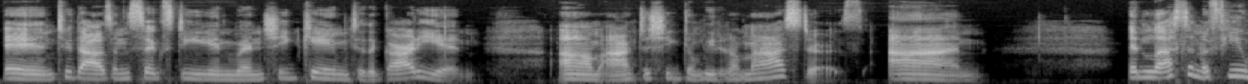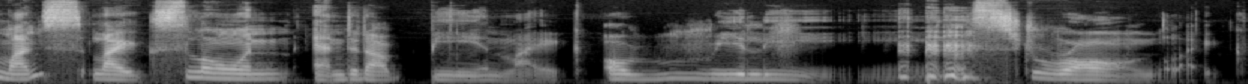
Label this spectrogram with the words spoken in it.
in 2016 when she came to the Guardian um after she completed her masters. And in less than a few months, like Sloan ended up being like a really strong like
